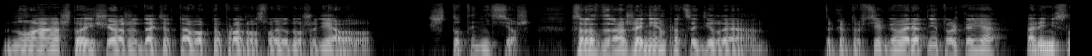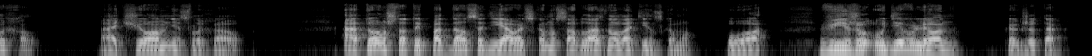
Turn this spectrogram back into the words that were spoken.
«Ну а что еще ожидать от того, кто продал свою душу дьяволу?» «Что ты несешь?» С раздражением процедил Иоанн. «Так это все говорят, не только я, али не слыхал». «О чем не слыхал?» о том, что ты поддался дьявольскому соблазну латинскому. О, вижу, удивлен. Как же так?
